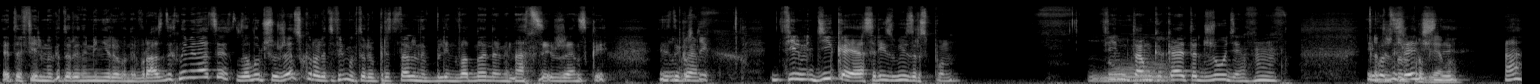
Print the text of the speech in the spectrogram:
это фильмы, которые номинированы в разных номинациях, за лучшую женскую роль это фильмы, которые представлены, блин, в одной номинации в женской. И Ну, такой, просто их, Фильм «Дикая» с Риз Уизерспун. Фильм ну, там какая-то Джуди. хм. И Это вот женщины... проблема. А?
